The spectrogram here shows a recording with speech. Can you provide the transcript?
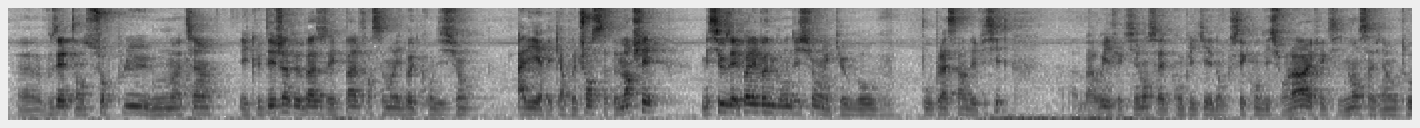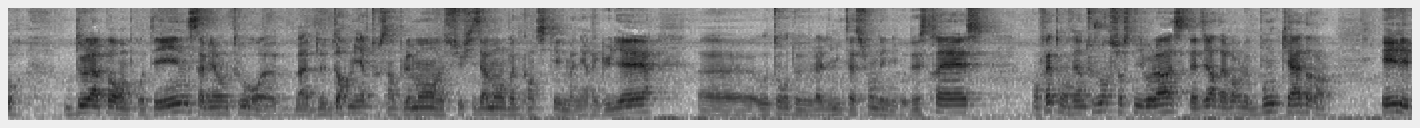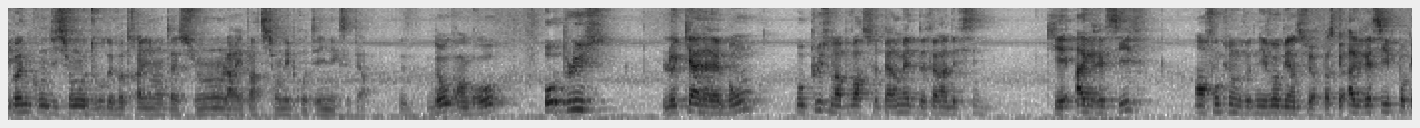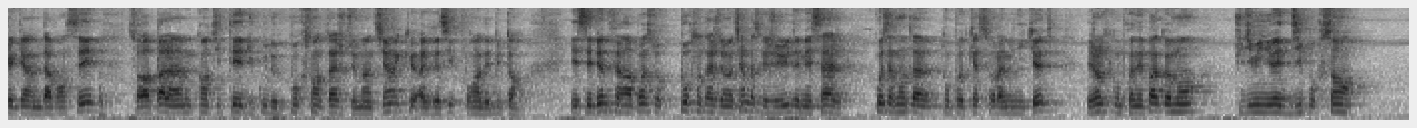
euh, vous êtes en surplus ou maintien et que déjà de base vous n'avez pas forcément les bonnes conditions, allez, avec un peu de chance ça peut marcher. Mais si vous n'avez pas les bonnes conditions et que vous vous, vous placez un déficit, bah oui, effectivement ça va être compliqué. Donc ces conditions-là, effectivement, ça vient autour de l'apport en protéines, ça vient autour euh, bah, de dormir tout simplement euh, suffisamment en bonne quantité de manière régulière, euh, autour de la limitation des niveaux de stress. En fait, on revient toujours sur ce niveau-là, c'est-à-dire d'avoir le bon cadre et les bonnes conditions autour de votre alimentation, la répartition des protéines, etc. Donc en gros, au plus le cadre est bon, au plus on va pouvoir se permettre de faire un déficit qui est agressif en fonction de votre niveau bien sûr. Parce que agressif pour quelqu'un d'avancé sera pas la même quantité du coup de pourcentage de maintien que agressif pour un débutant. Et c'est bien de faire un point sur pourcentage de maintien parce que j'ai eu des messages concernant ton podcast sur la mini cut, des gens qui comprenaient pas comment tu diminuais de 10%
